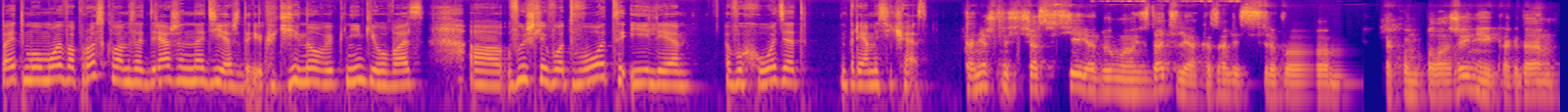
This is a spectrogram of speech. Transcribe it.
Поэтому мой вопрос к вам заряжен надеждой. Какие новые книги у вас э, вышли вот-вот или выходят прямо сейчас? Конечно, сейчас все, я думаю, издатели оказались в таком положении, когда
